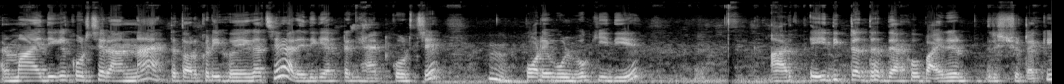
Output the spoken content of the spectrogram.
আর মা এদিকে করছে রান্না, একটা তরকারি হয়ে গেছে আর এদিকে একটা ঘ্যাঁট করছে। হুম, পরে বলব কি দিয়ে। আর এই দিকটা দেখো বাইরের দৃশ্যটা কি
